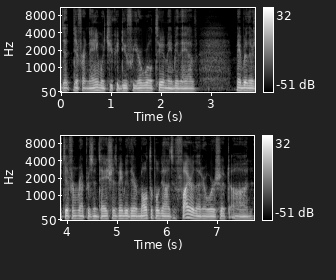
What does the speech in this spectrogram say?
d- different name, which you could do for your world too. Maybe they have Maybe there's different representations. Maybe there are multiple gods of fire that are worshipped on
